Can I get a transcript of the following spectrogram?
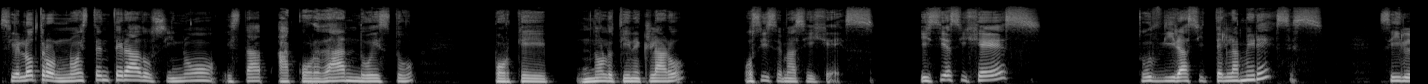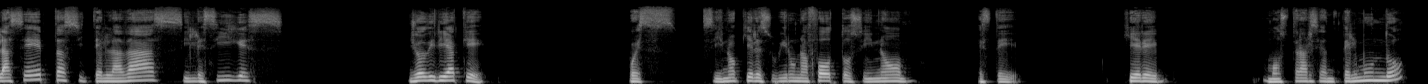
Si el otro no está enterado, si no está acordando esto, porque no lo tiene claro, pues sí se me hace hijez. Y si es hijez, tú dirás si te la mereces, si la aceptas, si te la das, si le sigues. Yo diría que, pues, si no quiere subir una foto, si no, este, quiere mostrarse ante el mundo,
